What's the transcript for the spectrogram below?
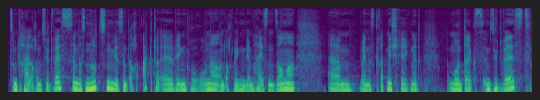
zum Teil auch im Südwest sind, das nutzen. Wir sind auch aktuell wegen Corona und auch wegen dem heißen Sommer, ähm, wenn es gerade nicht regnet, montags im Südwest.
